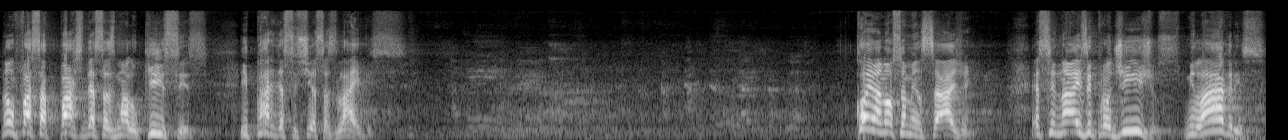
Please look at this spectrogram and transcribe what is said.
Não faça parte dessas maluquices e pare de assistir essas lives. Qual é a nossa mensagem? É sinais e prodígios, milagres.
